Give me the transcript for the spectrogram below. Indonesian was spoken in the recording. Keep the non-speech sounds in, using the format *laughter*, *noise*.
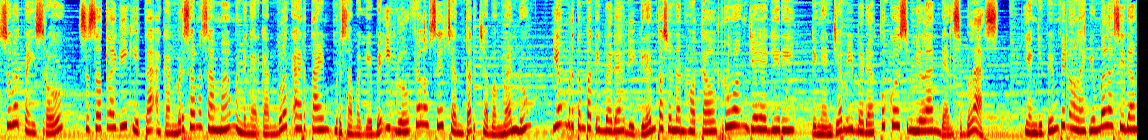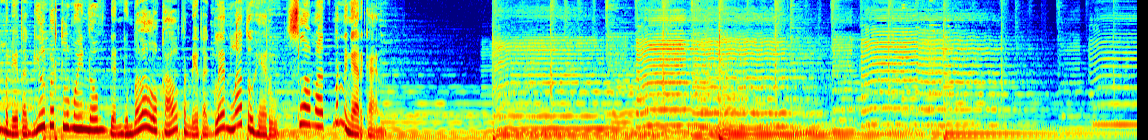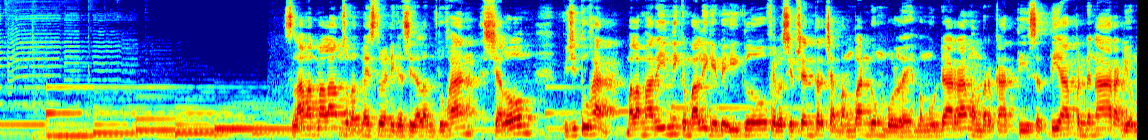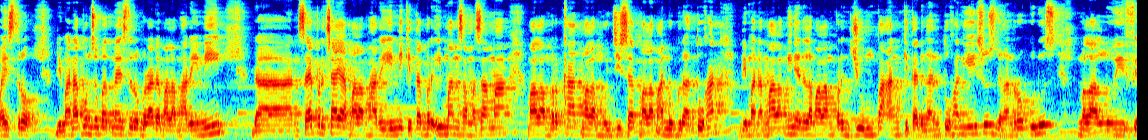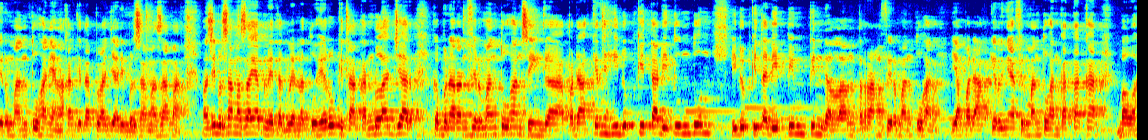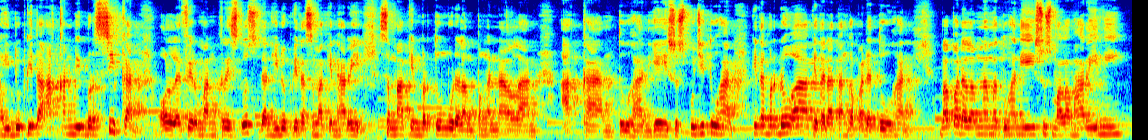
Sobat Maestro, sesaat lagi kita akan bersama-sama mendengarkan blog airtime bersama GBI Glow Fellowship Center Cabang Bandung yang bertempat ibadah di Grand Pasundan Hotel Ruang Jayagiri dengan jam ibadah pukul 9 dan 11 yang dipimpin oleh Gembala Sidang Pendeta Gilbert Lumoindong dan Gembala Lokal Pendeta Glenn Latuheru. Selamat mendengarkan. Selamat malam Sobat Maestro yang dikasih dalam Tuhan. Shalom Puji Tuhan, malam hari ini kembali GBI Glow Fellowship Center cabang Bandung boleh mengudara memberkati setiap pendengar Radio Maestro di mana pun Sobat Maestro berada malam hari ini dan saya percaya malam hari ini kita beriman sama-sama malam berkat, malam mujizat, malam anugerah Tuhan di mana malam ini adalah malam perjumpaan kita dengan Tuhan Yesus dengan Roh Kudus melalui firman Tuhan yang akan kita pelajari bersama-sama. Masih bersama saya Pendeta Glenn Latuheru kita akan belajar kebenaran firman Tuhan sehingga pada akhirnya hidup kita dituntut dituntun, hidup kita dipimpin dalam terang firman Tuhan. Yang pada akhirnya firman Tuhan katakan bahwa hidup kita akan dibersihkan oleh firman Kristus dan hidup kita semakin hari semakin bertumbuh dalam pengenalan akan Tuhan Yesus. Puji Tuhan, kita berdoa, kita datang kepada Tuhan. Bapak dalam nama Tuhan Yesus malam hari ini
